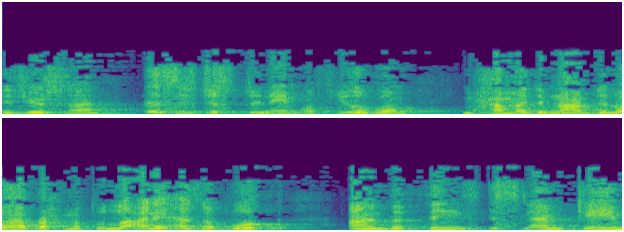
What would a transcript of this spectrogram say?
is your son, this is just to name a few of them. Muhammad ibn Abdullah rahmatullah alayhi has a book on the things Islam came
